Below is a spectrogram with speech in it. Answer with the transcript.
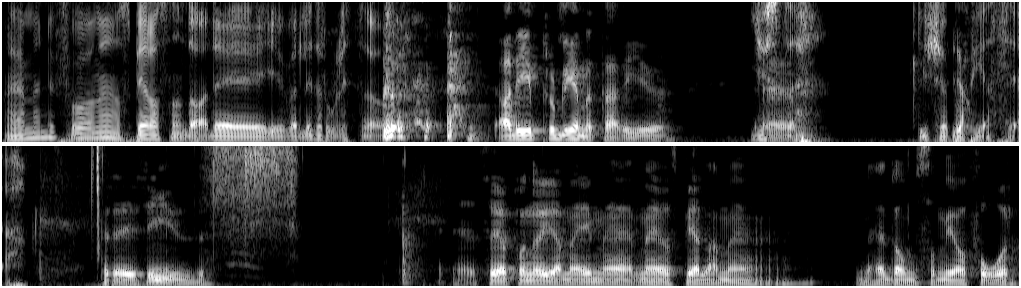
Nej men du får vara med och spela någon dag, det är ju väldigt roligt och... Ja, det är problemet där är ju... Just det, du på ja. PC. Precis. Eh, Så jag får nöja mig med, med att spela med, med de som jag får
